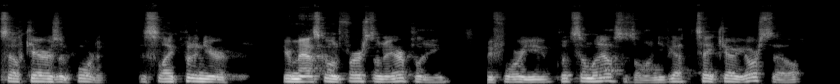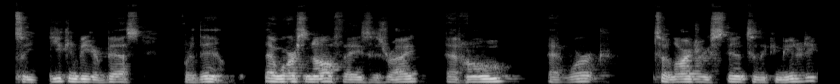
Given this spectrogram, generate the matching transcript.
self care is important. It's like putting your your mask on first on the airplane before you put someone else's on. You've got to take care of yourself so you can be your best for them. That works in all phases, right? At home, at work, to a larger extent to the community.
